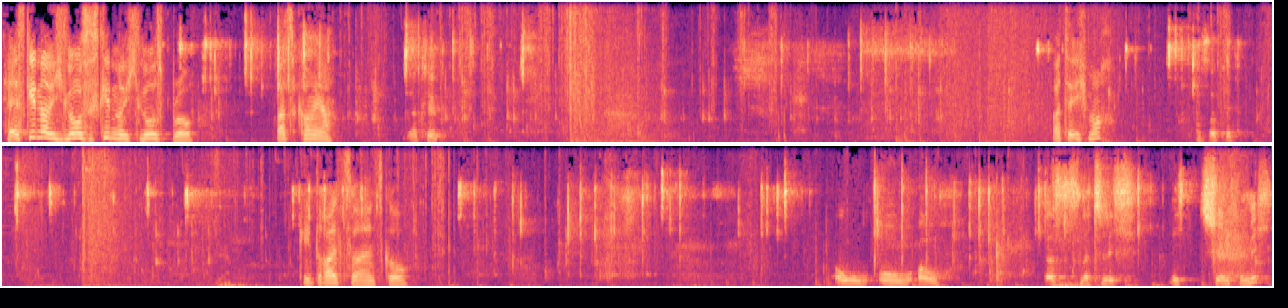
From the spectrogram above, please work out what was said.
Hey, es geht noch nicht los, es geht noch nicht los, Bro. Warte, komm her. okay. Warte, ich mach. Achso, okay. Geht 3 zu 1, go. Oh, oh, oh. Das ist natürlich nicht schön für mich.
